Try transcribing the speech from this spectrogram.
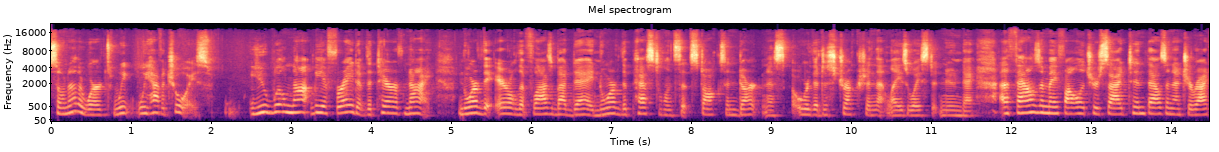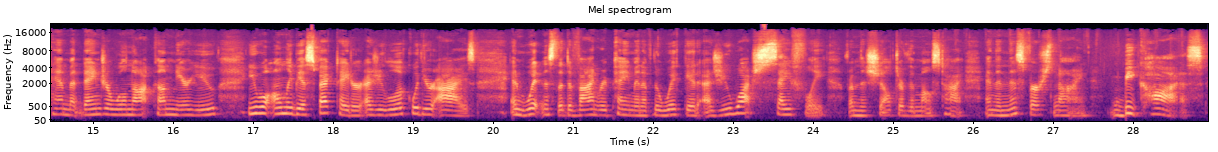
So, in other words, we, we have a choice. You will not be afraid of the terror of night, nor of the arrow that flies by day, nor of the pestilence that stalks in darkness, or the destruction that lays waste at noonday. A thousand may fall at your side, ten thousand at your right hand, but danger will not come near you. You will only be a spectator as you look with your eyes and witness the divine repayment of the wicked as you watch safely from the shelter of the Most High. And then this verse 9 because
